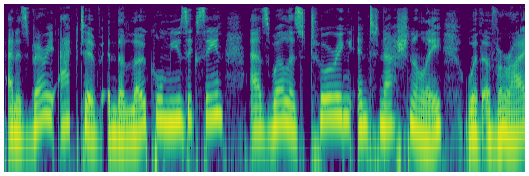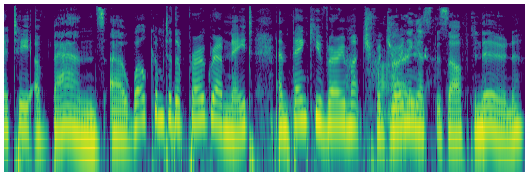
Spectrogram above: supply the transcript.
and is very active in the local music scene as well as touring internationally with a variety of bands. Uh, welcome to the program, Nate, and thank you very much for joining Hi. us this afternoon.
